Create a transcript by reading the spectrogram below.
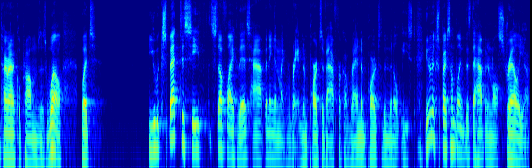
tyrannical problems as well. But you expect to see stuff like this happening in like random parts of Africa, random parts of the Middle East. You don't expect something like this to happen in Australia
